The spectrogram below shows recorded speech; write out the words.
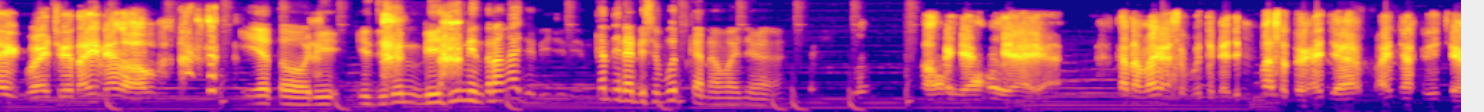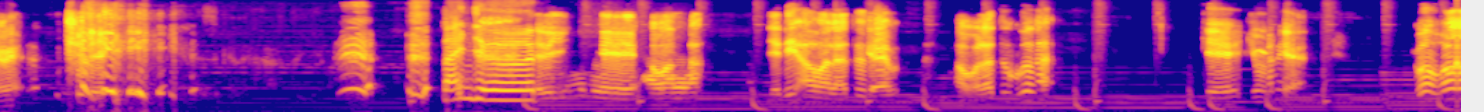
eh gue ceritain ya nggak apa Iya tuh, diizinin, diizinin, tenang aja diizinin. Kan tidak disebutkan namanya. oh iya iya iya kan namanya nggak sebutin jadi mas satu aja banyak nih cewek. Lanjut. jadi gini awalnya jadi awalnya tuh ya awalnya tuh gue kayak gimana ya gue awal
